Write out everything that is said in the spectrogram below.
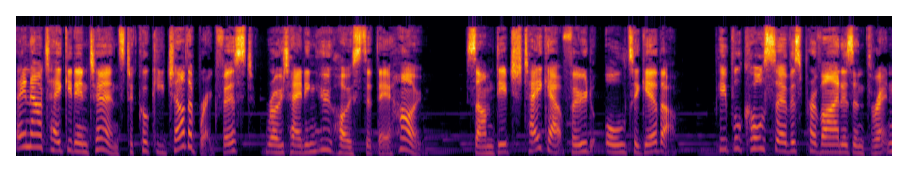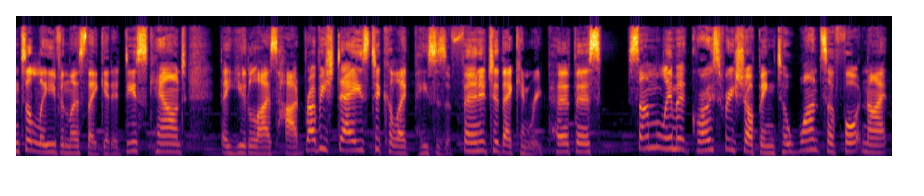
they now take it in turns to cook each other breakfast, rotating who hosts at their home. Some ditch takeout food altogether. People call service providers and threaten to leave unless they get a discount. They utilise hard rubbish days to collect pieces of furniture they can repurpose. Some limit grocery shopping to once a fortnight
